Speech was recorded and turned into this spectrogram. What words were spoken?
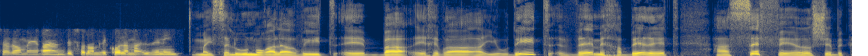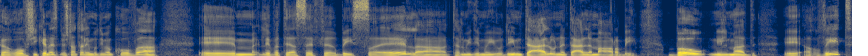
שלום ערן ושלום לכל המאזינים. מייסלון מורה לערבית אה, בחברה היהודית ומחברת הספר שבקרוב, שייכנס בשנת הלימודים הקרובה אה, לבתי הספר בישראל, התלמידים היהודים, תעלו נתעלם ערבי. בואו נלמד אה, ערבית.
